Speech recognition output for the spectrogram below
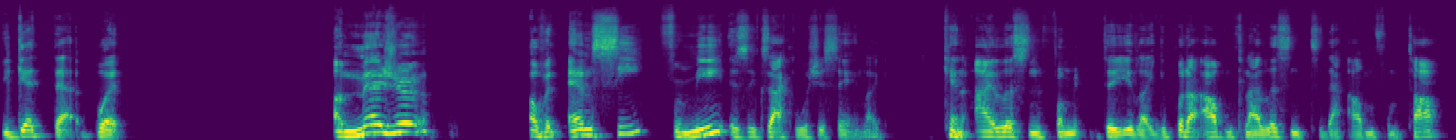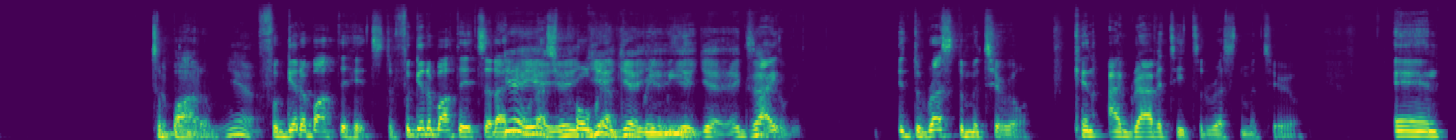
you get that, but a measure of an MC for me is exactly what you're saying. Like, can I listen from you like you put an album? Can I listen to that album from top to, bottom? Yeah. Forget about the hits. To forget about the hits that I Yeah, know yeah, that's yeah, programmed yeah, to bring yeah, me yeah, in. yeah, exactly. It- The rest of the material. Can I gravitate to the rest of the material? And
